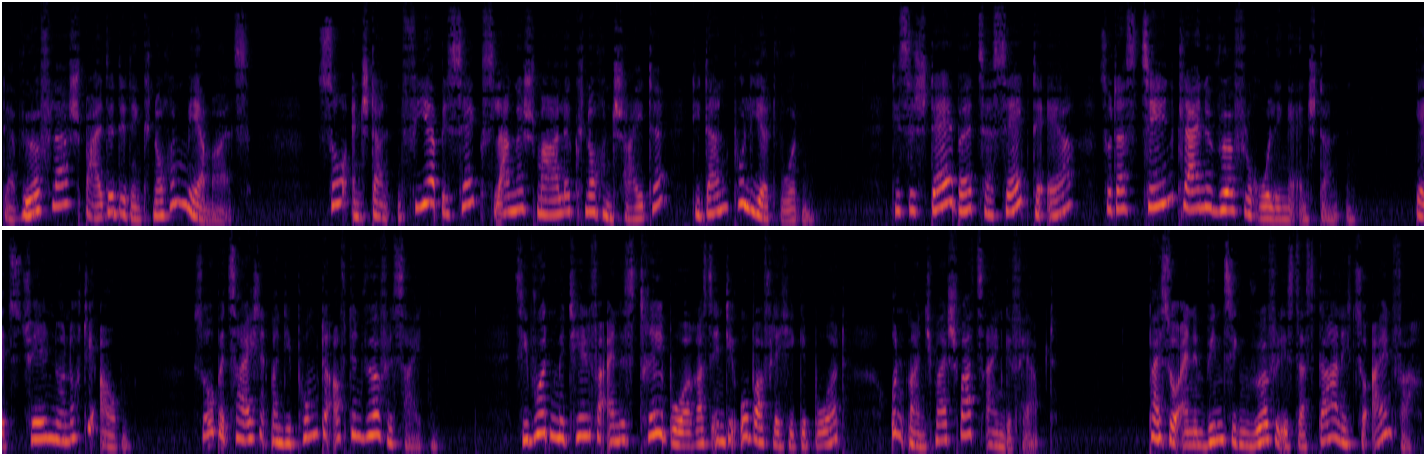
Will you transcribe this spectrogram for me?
Der Würfler spaltete den Knochen mehrmals. So entstanden vier bis sechs lange schmale Knochenscheite, die dann poliert wurden. Diese Stäbe zersägte er, so dass zehn kleine Würfelrohlinge entstanden. Jetzt fehlen nur noch die Augen. So bezeichnet man die Punkte auf den Würfelseiten. Sie wurden mit Hilfe eines Drehbohrers in die Oberfläche gebohrt und manchmal schwarz eingefärbt. Bei so einem winzigen Würfel ist das gar nicht so einfach.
